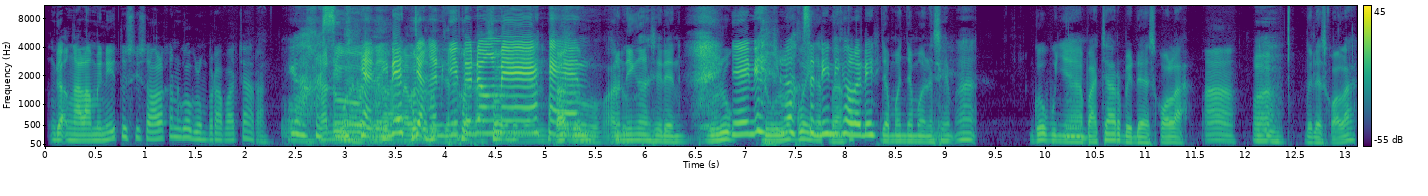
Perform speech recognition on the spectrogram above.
nggak ngalamin itu sih soalnya kan gua belum pernah pacaran. Ya Aduh, kasihan ini nih Den, jangan gitu dong Den. Aduh, aduh. mendingan sih Den dulu Ya, ini dulu gue ingat nih kalau banget Den. zaman zaman SMA gue punya Hmm. pacar beda sekolah Ah, Hmm. beda sekolah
